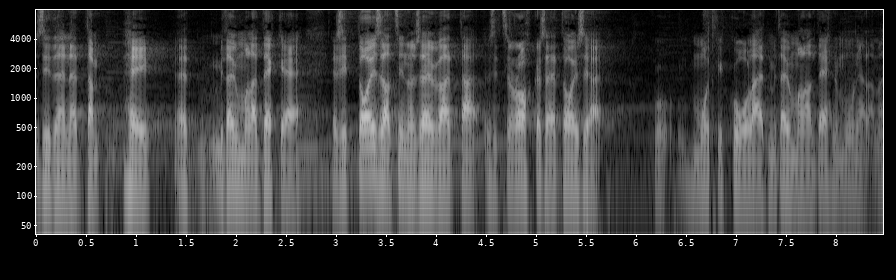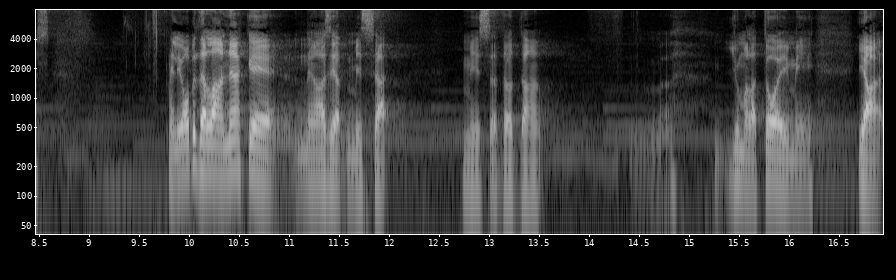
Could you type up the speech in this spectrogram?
siten, että hei, et mitä Jumala tekee. Ja sitten toisaalta siinä on se hyvä, että sit se rohkaisee toisia, kun muutkin kuulee, että mitä Jumala on tehnyt mun elämässä. Eli opetellaan näkee ne asiat, missä, missä tota, Jumala toimii. Ja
